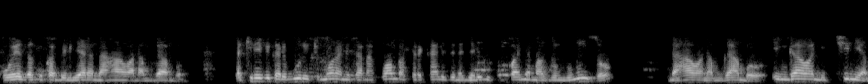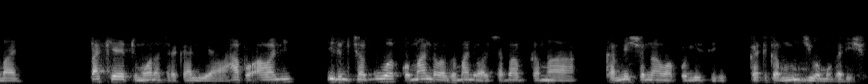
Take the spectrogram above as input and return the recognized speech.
kuweza kukabiliana na hawa wanamgambo, lakini hivi karibuni tumeona ni kana kwamba serikali zinajaribu kufanya mazungumzo na hawa wanamgambo, ingawa ni chini ya maji take. Tumeona serikali ya hapo awali ilimchagua komanda wa zamani wa Alshabab kama kamishona wa polisi katika mji wa Mogadishu,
